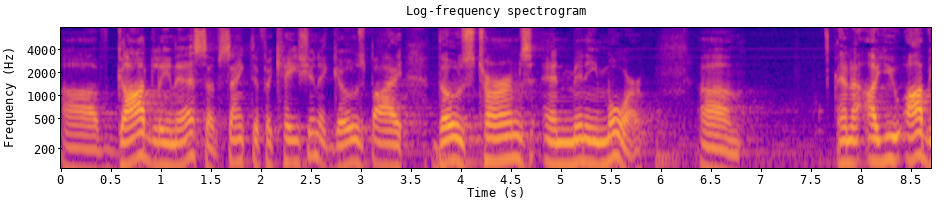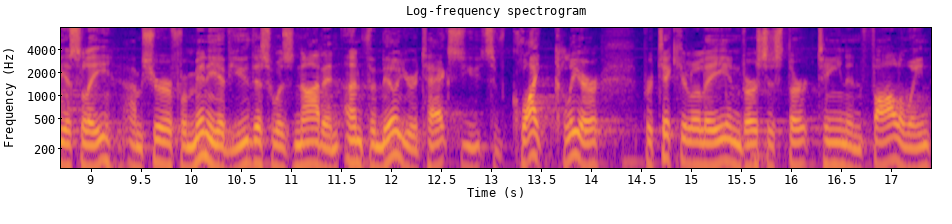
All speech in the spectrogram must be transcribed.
of godliness, of sanctification. It goes by those terms and many more. Um, and uh, you obviously, I'm sure for many of you, this was not an unfamiliar text. It's quite clear particularly in verses 13 and following,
